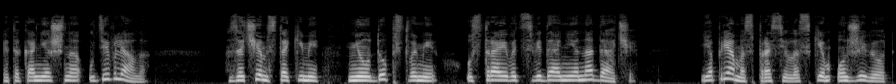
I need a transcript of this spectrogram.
Это, конечно, удивляло. Зачем с такими неудобствами устраивать свидание на даче? Я прямо спросила, с кем он живет,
